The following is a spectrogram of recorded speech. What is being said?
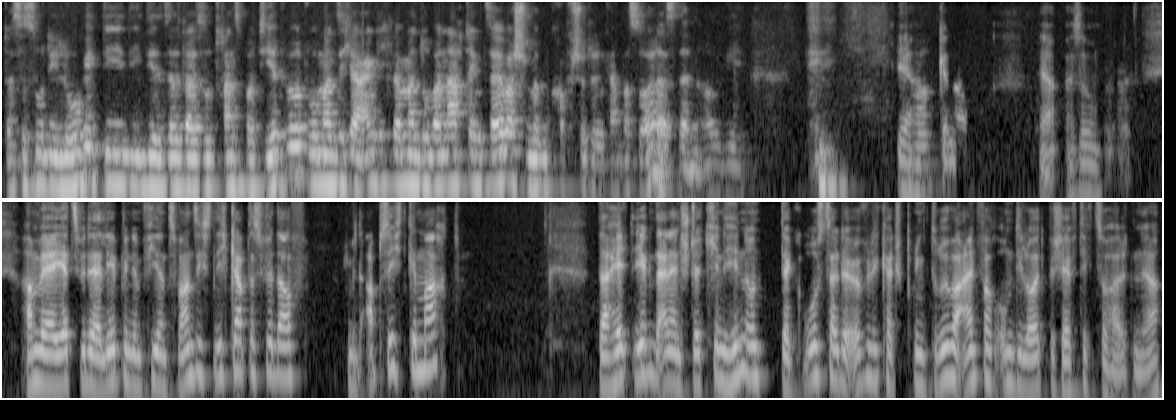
Das ist so die Logik, die, die, die da so transportiert wird, wo man sich ja eigentlich, wenn man drüber nachdenkt, selber schon mit dem Kopf schütteln kann. Was soll das denn irgendwie? Ja, ja. genau. Ja, also haben wir ja jetzt wieder erlebt mit dem 24. Ich glaube, das wird auch mit Absicht gemacht da hält irgendeiner ein Stöckchen hin und der Großteil der Öffentlichkeit springt drüber, einfach um die Leute beschäftigt zu halten. Ja.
